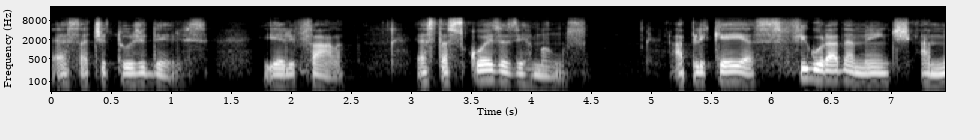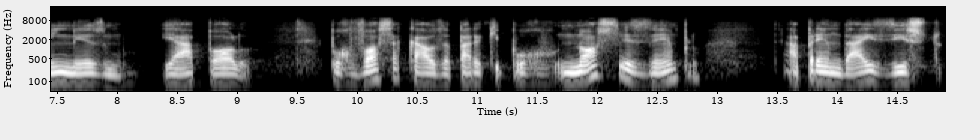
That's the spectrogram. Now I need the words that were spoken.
essa atitude deles. E ele fala: Estas coisas, irmãos, apliquei-as figuradamente a mim mesmo e a Apolo, por vossa causa, para que por nosso exemplo aprendais isto.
